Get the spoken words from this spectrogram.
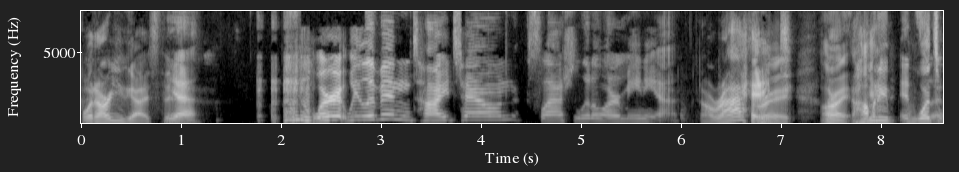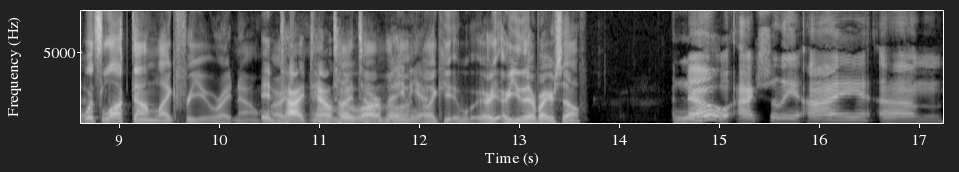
What are you guys then? Yeah. We're we live in Thai Town slash Little Armenia. All right. Great. All right. How many? It's, what's uh, what's lockdown like for you right now? In Thai Town, Little Little- Armenia. Like, you- are, are you there by yourself? No, actually, I um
